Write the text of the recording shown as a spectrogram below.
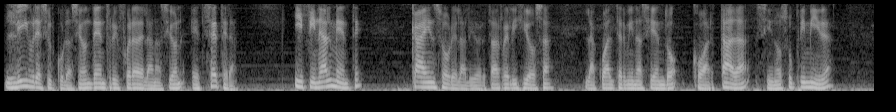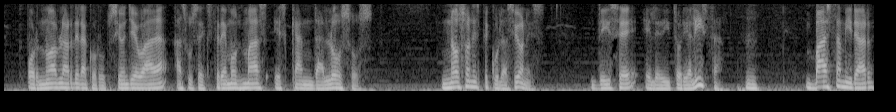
libre circulación dentro y fuera de la nación, etcétera. Y finalmente caen sobre la libertad religiosa, la cual termina siendo coartada, si no suprimida, por no hablar de la corrupción llevada a sus extremos más escandalosos. No son especulaciones, dice el editorialista. Mm. Basta mirar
